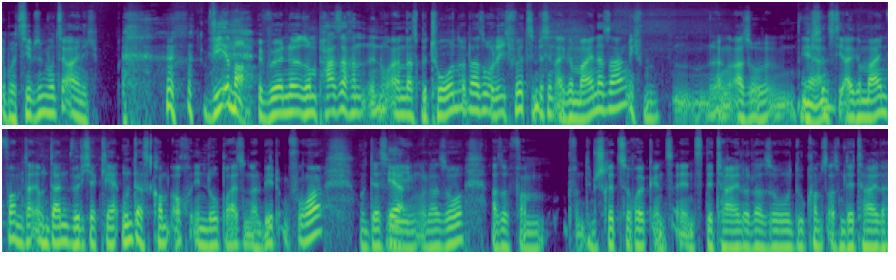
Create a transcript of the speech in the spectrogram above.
Im Prinzip sind wir uns ja einig. Wie immer. Wir würden so ein paar Sachen nur anders betonen oder so. Oder ich würde es ein bisschen allgemeiner sagen. Ich sagen, also Ja. sind die allgemeinen Formen. Und dann würde ich erklären, und das kommt auch in Lobpreis und Anbetung vor. Und deswegen Ja. oder so. Also vom, von dem Schritt zurück ins, ins Detail oder so. Du kommst aus dem Detail.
